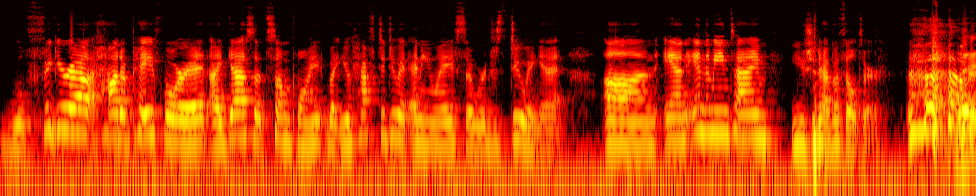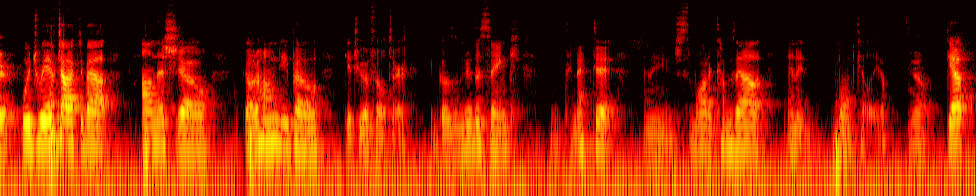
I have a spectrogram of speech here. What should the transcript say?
we'll figure out how to pay for it, I guess, at some point, but you have to do it anyway, so we're just doing it. Um, and in the meantime, you should have a filter, Right. which we have talked about on this show. Go to Home Depot, get you a filter. It goes under the sink, you connect it, and then you just water comes out, and it won't kill you. Yep. Yep.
